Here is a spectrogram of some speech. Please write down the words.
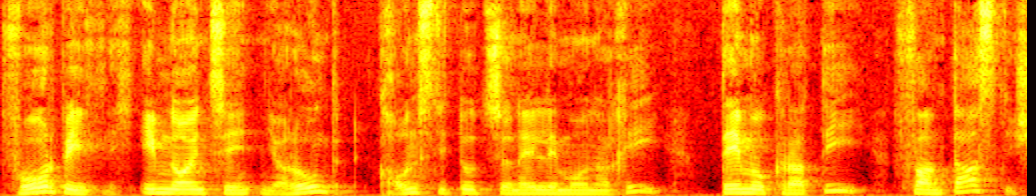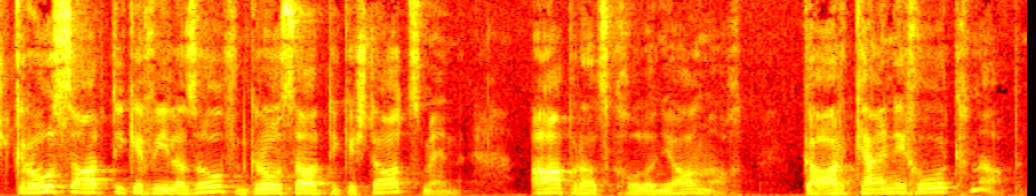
vorbildlich im 19. Jahrhundert, konstitutionelle Monarchie, Demokratie, fantastisch, großartige Philosophen, großartige Staatsmänner, aber als Kolonialmacht gar keine Chorknaben.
